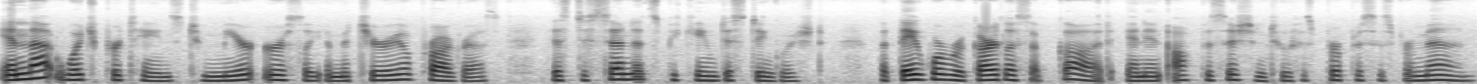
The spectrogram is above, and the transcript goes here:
In that which pertains to mere earthly and material progress, his descendants became distinguished, but they were regardless of God and in opposition to his purposes for man.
